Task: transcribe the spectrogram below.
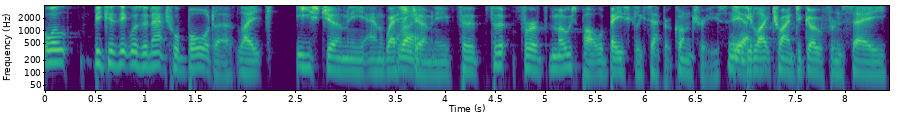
Well, because it was an actual border, like East Germany and West Right. Germany, for, for for the most part, were basically separate countries. It'd Yeah. be like trying to go from, say,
